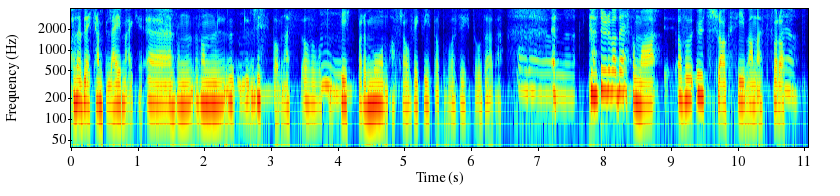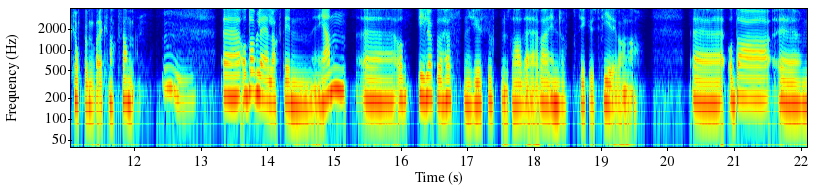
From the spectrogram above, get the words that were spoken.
Altså jeg ble kjempelei meg. Eh, en sånn, sånn rystende. Og så det gikk bare måneder fra hun fikk vite at hun var syk til hun døde. En, eh, Jeg tror det var det som var altså, utslagsgivende for at kroppen bare knakk sammen. mm, Eh, og da ble jeg lagt inn igjen. Eh, og i løpet av høsten 2014 så hadde, var jeg innlagt på sykehus fire ganger. Eh, og da eh,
